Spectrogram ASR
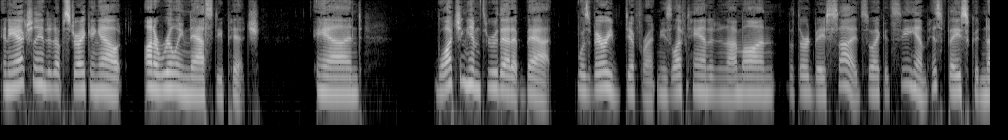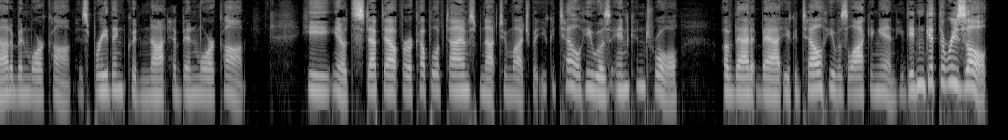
and he actually ended up striking out on a really nasty pitch. And watching him through that at bat was very different. And he's left handed, and I'm on the third base side, so I could see him. His face could not have been more calm. His breathing could not have been more calm. He, you know, stepped out for a couple of times, not too much, but you could tell he was in control of that at bat. You could tell he was locking in. He didn't get the result.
